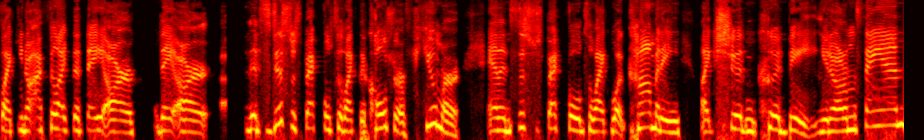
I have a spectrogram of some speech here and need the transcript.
like you know i feel like that they are they are it's disrespectful to like the culture of humor and it's disrespectful to like what comedy like should and could be. You know what i'm saying?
